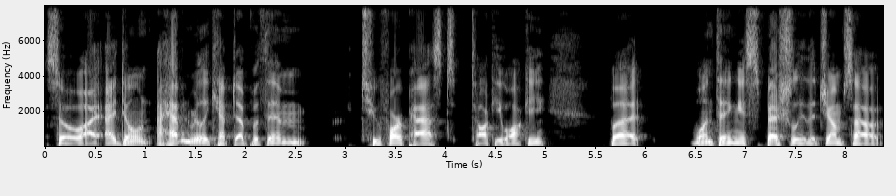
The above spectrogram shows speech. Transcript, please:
So I, I don't, I haven't really kept up with them too far past Talkie Walkie, but one thing especially that jumps out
